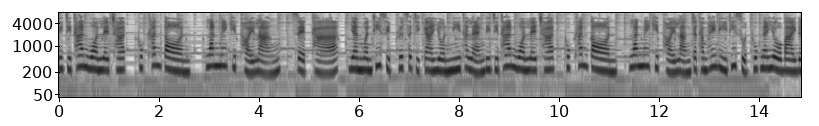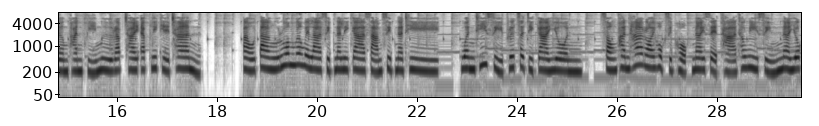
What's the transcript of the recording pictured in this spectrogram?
ดิจิทัลวอลเล็ตชัด ทุกขั้นตอน ลั่นไม่คิดถอยหลัง เศรษฐา ยันวันที่ 10 พฤศจิกายนนี้แถลงดิจิทัลวอลเล็ตชัด ทุกขั้นตอน ลั่นไม่คิดถอยหลังจะทำให้ดีที่สุดทุกนโยบายเดิมพันฝีมือรับใช้แอปพลิเคชัน เป๋าตังร่วมเมื่อเวลา 10นาฬิกา30 นาที วันที่ 4 พฤศจิกายน 2566 นายเศรษฐาทวีสิน นายก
